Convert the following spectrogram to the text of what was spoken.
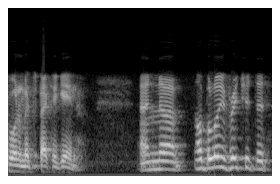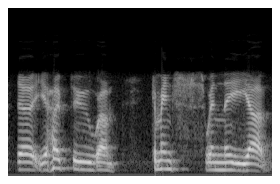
tournaments back again. And uh, I believe, Richard, that uh, you hope to um, commence when the uh,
